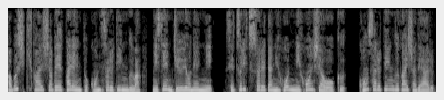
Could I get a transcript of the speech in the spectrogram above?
株式会社ベーカレントコンサルティングは2014年に設立された日本に本社を置くコンサルティング会社である。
